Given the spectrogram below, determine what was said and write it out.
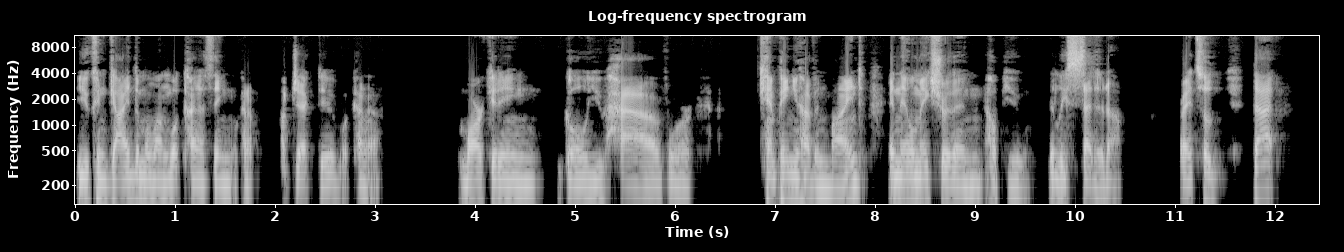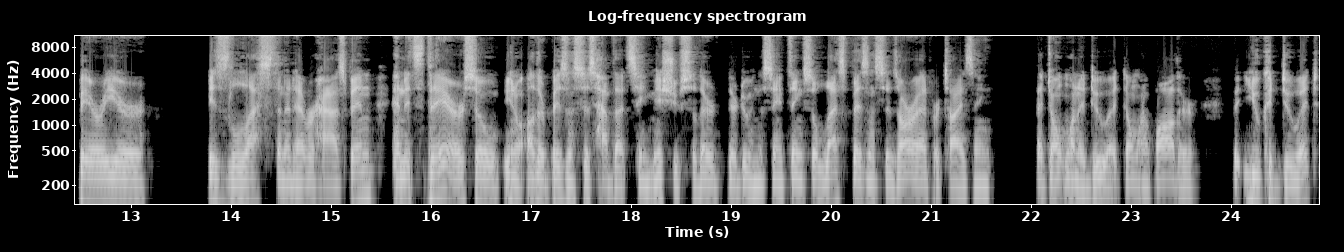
You can guide them along what kind of thing, what kind of objective, what kind of marketing goal you have or campaign you have in mind, and they will make sure then help you at least set it up. Right. So that barrier is less than it ever has been and it's there so you know other businesses have that same issue so they're they're doing the same thing so less businesses are advertising that don't want to do it don't want to bother but you could do it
